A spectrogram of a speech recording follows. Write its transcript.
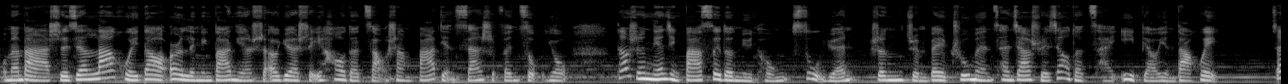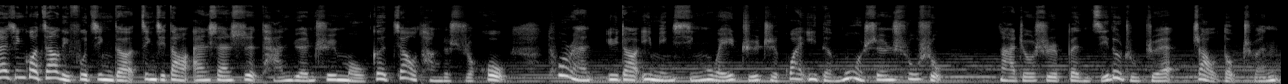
我们把时间拉回到二零零八年十二月十一号的早上八点三十分左右。当时年仅八岁的女童素媛正准备出门参加学校的才艺表演大会，在经过家里附近的京畿道鞍山市潭园区某个教堂的时候，突然遇到一名行为举止怪异的陌生叔叔，那就是本集的主角赵斗淳。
